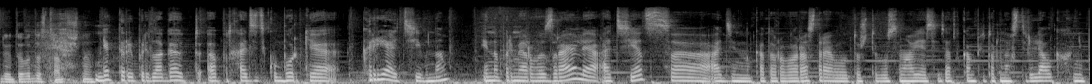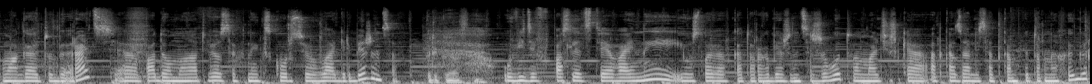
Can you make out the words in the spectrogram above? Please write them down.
этого достаточно. Некоторые предлагают э, подходить к уборке креативно, и, например, в Израиле отец э, один, которого расстраивало то, что его сыновья сидят в компьютерных стрелялках и не помогают убирать э, по дому, он отвез их на экскурсию в лагерь беженцев. Прекрасно. Увидев последствия войны и условия, в которых беженцы живут, мальчишки отказались от компьютерных игр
